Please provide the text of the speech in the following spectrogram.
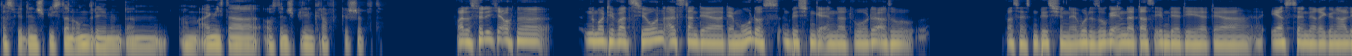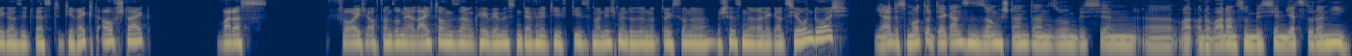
dass wir den Spieß dann umdrehen und dann haben eigentlich da aus den Spielen Kraft geschöpft. War das für dich auch eine, eine Motivation, als dann der, der Modus ein bisschen geändert wurde? Also was heißt ein bisschen, er wurde so geändert, dass eben der, der, der Erste in der Regionalliga Südwest direkt aufsteigt. War das für euch auch dann so eine Erleichterung zu sagen, okay, wir müssen definitiv dieses Mal nicht mehr durch so eine beschissene Relegation durch? Ja, das Motto der ganzen Saison stand dann so ein bisschen, äh, war, oder war dann so ein bisschen jetzt oder nie.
